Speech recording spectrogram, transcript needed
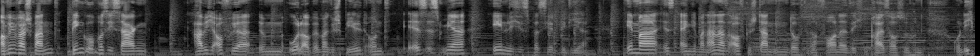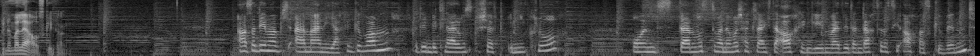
Auf jeden Fall spannend. Bingo muss ich sagen, habe ich auch früher im Urlaub immer gespielt und es ist mir ähnliches passiert wie dir. Immer ist irgendjemand anders aufgestanden, durfte nach vorne sich einen Preis aussuchen und ich bin immer leer ausgegangen. Außerdem habe ich einmal eine Jacke gewonnen für dem Bekleidungsgeschäft Uniqlo. Und dann musste meine Mutter gleich da auch hingehen, weil sie dann dachte, dass sie auch was gewinnt.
